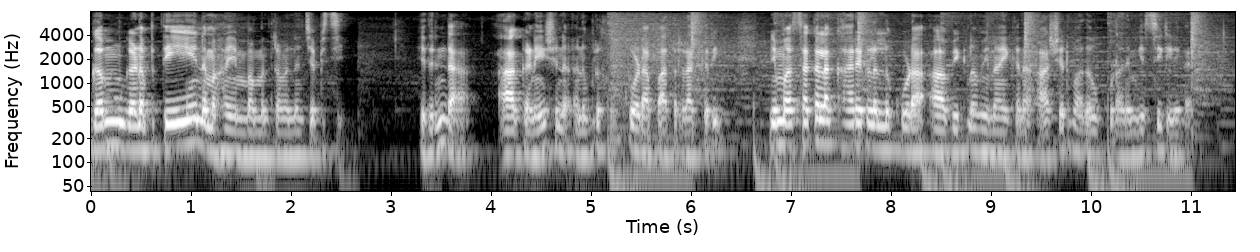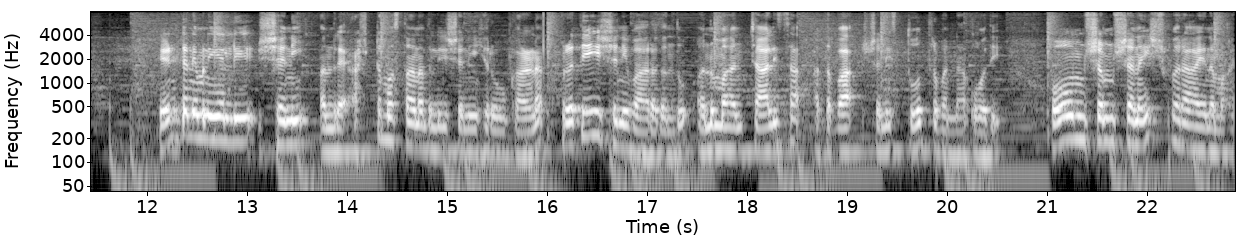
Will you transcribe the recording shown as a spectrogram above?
ಗಂ ಗಣಪತಿ ನಮಃ ಎಂಬ ಮಂತ್ರವನ್ನು ಜಪಿಸಿ. ಇದರಿಂದ ಆ ಗಣೇಶನ ಅನುಗ್ರಹ ಕೂಡ ಪಾತ್ರರಾಗ್ತೀರಿ. ನಿಮ್ಮ ಸಕಲ ಕಾರ್ಯಗಳಲ್ಲೂ ಕೂಡ ಆ ವಿಘ್ನ ವಿನಾಯಕನ ಆಶೀರ್ವಾದವು ಕೂಡ ನಿಮಗೆ ಸಿಗಲಿದೆ. ಎಂಟನೇ ಮನೆಯಲ್ಲಿ ಶನಿ ಅಂದರೆ ಅಷ್ಟಮ ಸ್ಥಾನದಲ್ಲಿ ಶನಿ ಇರುವ ಕಾರಣ ಪ್ರತಿ ಶನಿವಾರದಂದು ಹನುಮಾನ್ ಚಾಲಿಸ ಅಥವಾ ಶನಿ ಸ್ತೋತ್ರವನ್ನು ಓದಿ. ಓಂ ಶಂ ಶನೈಶ್ವರಾಯ ನಮಃ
